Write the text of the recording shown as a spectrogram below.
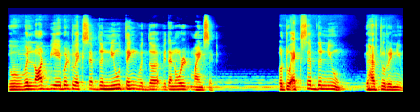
You will not be able to accept the new thing with, the, with an old mindset. So, to accept the new, you have to renew.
